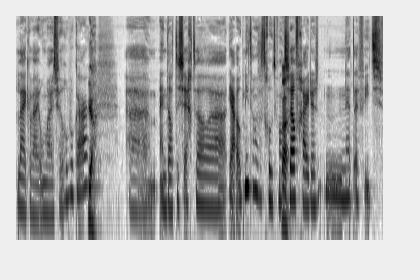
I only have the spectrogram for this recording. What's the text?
lijken wij onwijs veel op elkaar. Ja. Ehm, en dat is echt wel ja, ook niet altijd goed. Want Nou. zelf ga je er net even iets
